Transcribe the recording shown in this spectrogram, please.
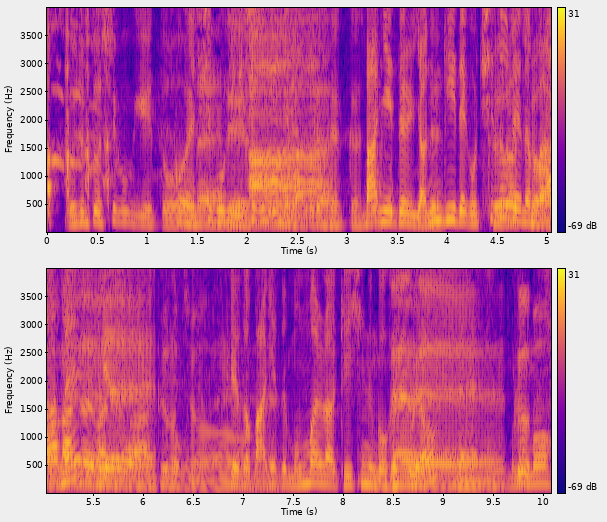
요즘 또 시국이 또그 시국이 네. 시국이니까 아, 그, 그, 좀- 많이들 연기되고 취소되는 그렇죠. 바람에 아, 맞아요, 맞아요. 예. 아. 그렇죠. 네. 그래서 많이들 목말라 계시는 것 네. 같고요. 네. 네. 물론 그뭐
